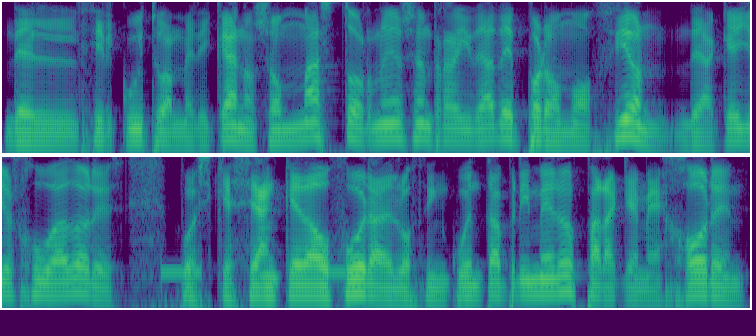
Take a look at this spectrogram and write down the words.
del circuito americano. Son más torneos en realidad de promoción de aquellos jugadores pues que se han quedado fuera de los 50 primeros para que mejoren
